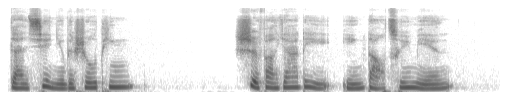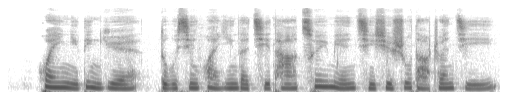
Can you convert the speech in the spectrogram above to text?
感谢您的收听，释放压力，引导催眠，欢迎你订阅读心幻音的其他催眠情绪疏导专辑。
